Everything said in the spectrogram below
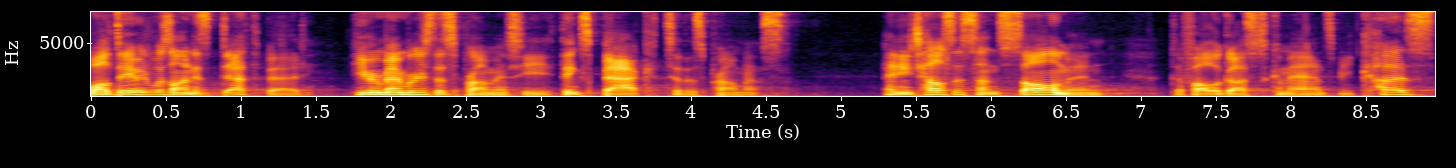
While David was on his deathbed, he remembers this promise. He thinks back to this promise. And he tells his son Solomon to follow God's commands because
